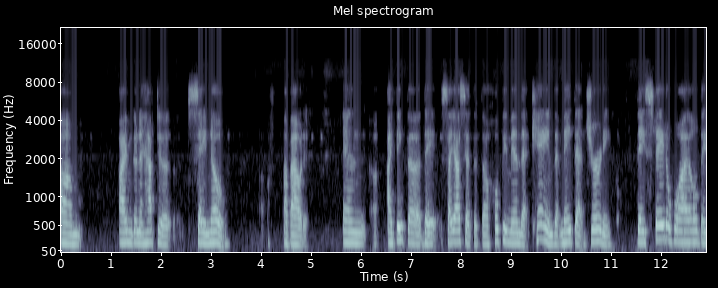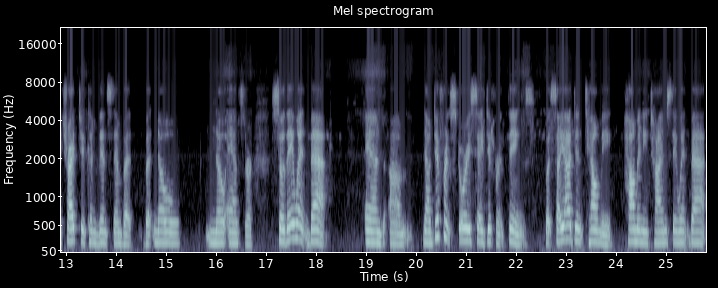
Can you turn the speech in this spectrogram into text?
um, I'm going to have to say no about it. And uh, I think the they Saya said that the Hopi men that came that made that journey, they stayed a while. They tried to convince them, but but no no answer. So they went back, and um, now different stories say different things. But Saya didn't tell me how many times they went back.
